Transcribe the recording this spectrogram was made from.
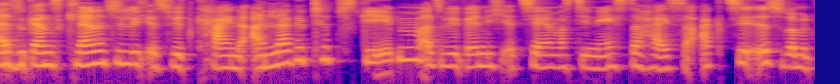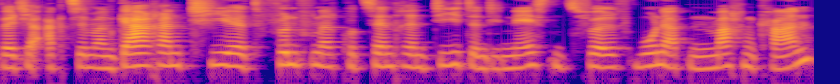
Also ganz klar natürlich, es wird keine Anlagetipps geben. Also wir werden nicht erzählen, was die nächste heiße Aktie ist oder mit welcher Aktie man garantiert 500% Rendite in den nächsten zwölf Monaten machen kann,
